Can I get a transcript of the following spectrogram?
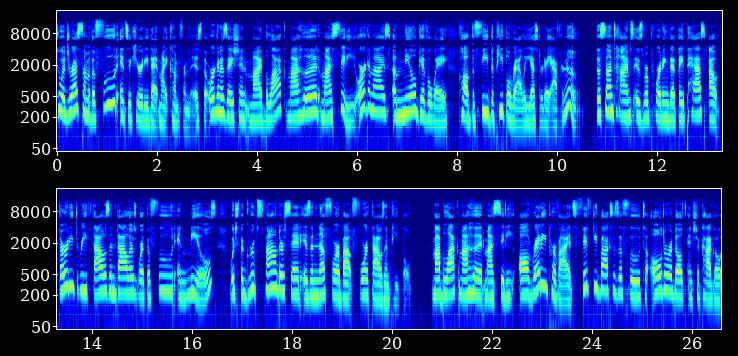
To address some of the food insecurity that might come from this, the organization My Block, My Hood, My City organized a meal giveaway called the Feed the People rally yesterday afternoon. The Sun Times is reporting that they passed out $33,000 worth of food and meals, which the group's founder said is enough for about 4,000 people. My Block, My Hood, My City already provides 50 boxes of food to older adults in Chicago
